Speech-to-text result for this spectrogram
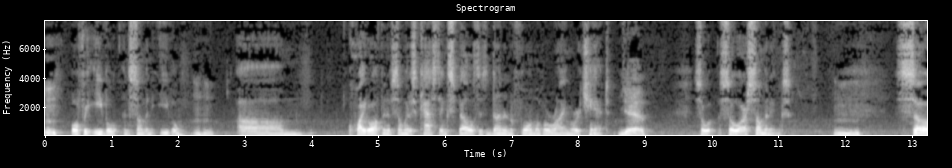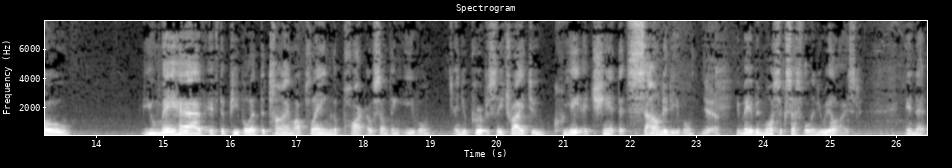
or for evil and summon evil. Mm-hmm. Um, quite often, if someone is casting spells, it's done in the form of a rhyme or a chant. Yeah. So, so are summonings. Mm-hmm. So, you may have, if the people at the time are playing the part of something evil, and you purposely tried to create a chant that sounded evil, Yeah. you may have been more successful than you realized in that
